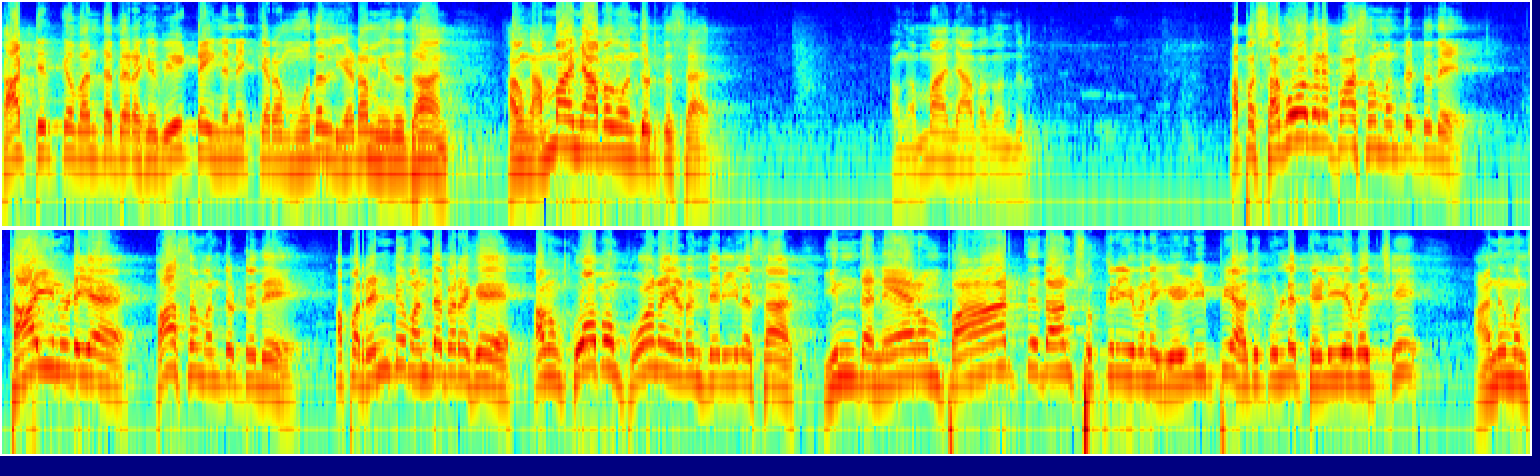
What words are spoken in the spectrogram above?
காட்டிற்கு வந்த பிறகு வீட்டை நினைக்கிற முதல் இடம் இதுதான். அவங்க அம்மா ஞாபகம் வந்துடுது சார். அவங்க அம்மா ஞாபகம் வந்துடுது அப்போ சகோதர பாசம் வந்துட்டது. தாயினுடைய பாசம் வந்துட்டது. அப்போ ரெண்டு வந்த பிறகு அவன் கோபம் போன இடம் தெரியல சார். இந்த நேரம் பார்த்து தான் சுக்ரீவனை எழுப்பி அதுக்குள்ளே தெளிய வச்சு அனுமன்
